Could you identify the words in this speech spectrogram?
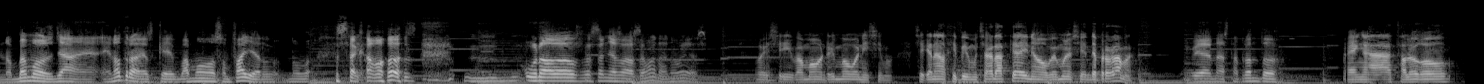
nos vemos ya en otra, es que vamos on fire. No- sacamos mm, una o dos reseñas a la semana, no veas. Pues sí, vamos a un ritmo buenísimo. Así que nada, Cipi, muchas gracias y nos vemos en el siguiente programa. Bien, hasta pronto. Venga, hasta luego.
